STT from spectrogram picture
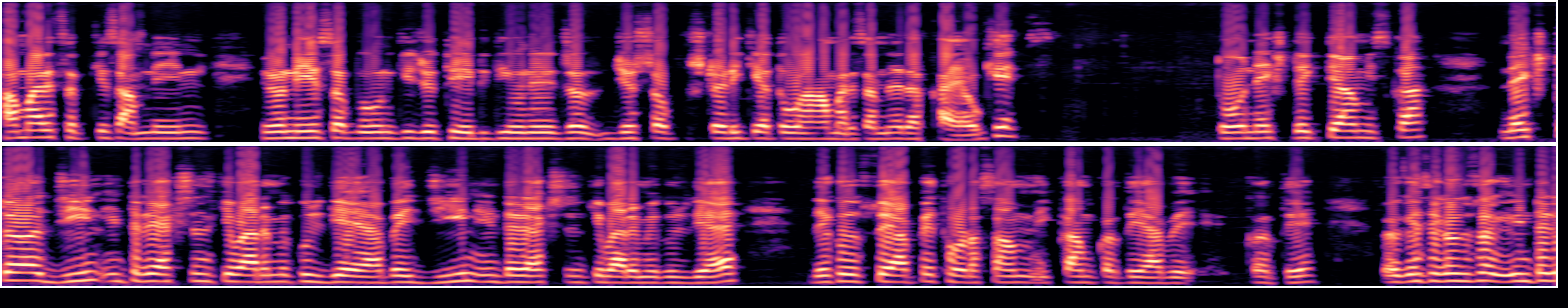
हमारे सबके सामने इन इन्होंने ये सब उनकी जो थियरी थी उन्होंने जो सब स्टडी किया तो हमारे सामने रखा है ओके तो नेक्स्ट देखते हैं हम इसका नेक्स्ट जीन इंटरेक्शन के बारे में कुछ दिया है यहाँ पे जीन इंटरेक्शन के बारे में कुछ दिया है देखो दोस्तों यहाँ पे थोड़ा सा हम एक काम करते हैं यहाँ पे करते हैं तो कैसे करते दोस्तों इंटर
